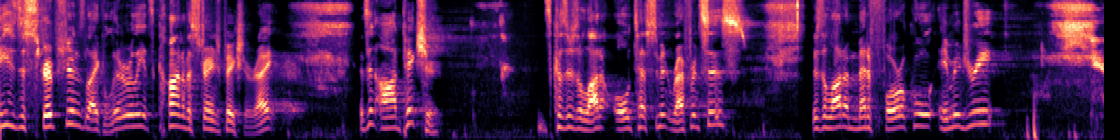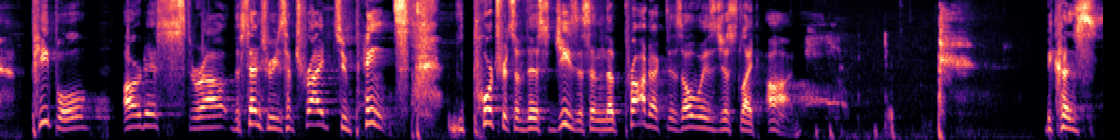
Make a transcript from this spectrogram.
these descriptions, like literally, it's kind of a strange picture, right? It's an odd picture. It's because there's a lot of Old Testament references, there's a lot of metaphorical imagery. People artists throughout the centuries have tried to paint portraits of this Jesus, and the product is always just like odd. Because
